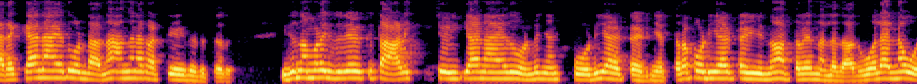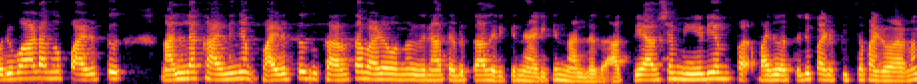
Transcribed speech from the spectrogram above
അരയ്ക്കാനായത് കൊണ്ടാണ് അങ്ങനെ കട്ട് ചെയ്തെടുത്തത്. ഇത് നമ്മൾ ഇതിലേക്ക് താളി താളിച്ചൊഴിക്കാനായത് കൊണ്ട് ഞാൻ പൊടിയായിട്ട് അരിഞ്ഞു. എത്ര പൊടിയായിട്ട് അരിയുന്നോ അത്രയും നല്ലത്. അതുപോലെ തന്നെ ഒരുപാട് അങ്ങ് പഴുത്ത് നല്ല കനിഞ്ഞ പഴുത്ത് കറുത്ത പഴമൊന്നും ഇതിനകത്ത് എടുക്കാതിരിക്കുന്നതായിരിക്കും നല്ലത്. അത്യാവശ്യം മീഡിയം പരുവത്തിൽ പഴുപ്പിച്ച പഴമാണ്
